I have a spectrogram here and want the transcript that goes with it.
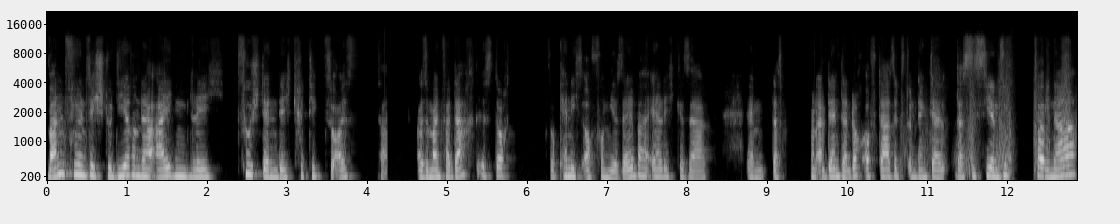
wann fühlen sich Studierende eigentlich zuständig, Kritik zu äußern? Also mein Verdacht ist doch, so kenne ich es auch von mir selber, ehrlich gesagt, ähm, dass man als Student dann doch oft da sitzt und denkt, ja, das ist hier ein super Seminar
